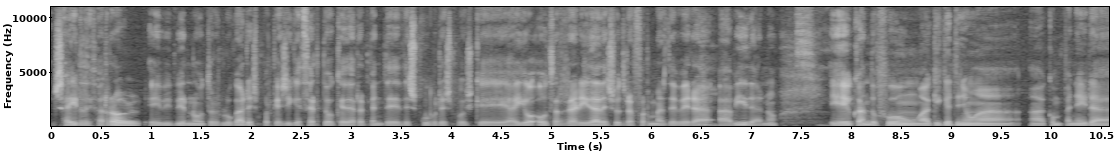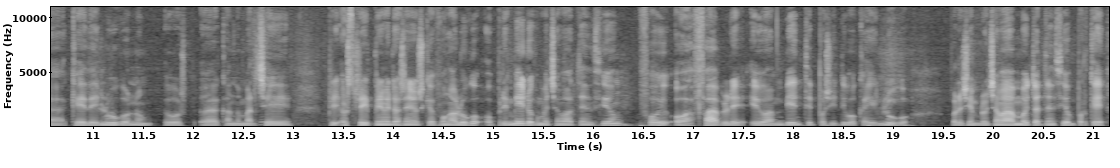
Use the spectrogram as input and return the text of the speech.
sair de Ferrol e vivir noutros lugares porque sí que é certo que de repente descubres pois que hai outras realidades, outras formas de ver a, a vida, non? E eu cando fun aquí que teño unha a compañeira que é de Lugo, non? Eu eh, cando marchei os tres primeiros anos que fun a Lugo, o primeiro que me chamou a atención foi o afable e o ambiente positivo que hai en Lugo por exemplo, chamaba moito a atención porque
